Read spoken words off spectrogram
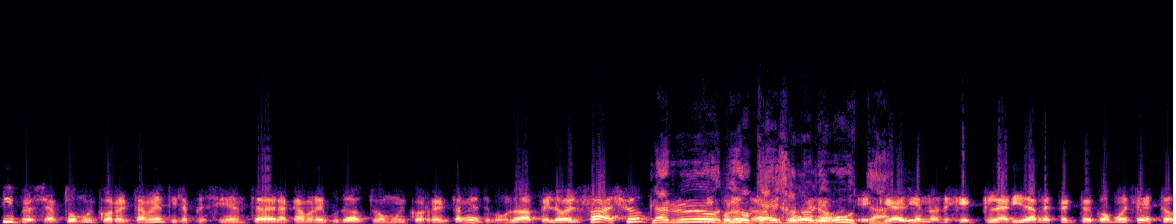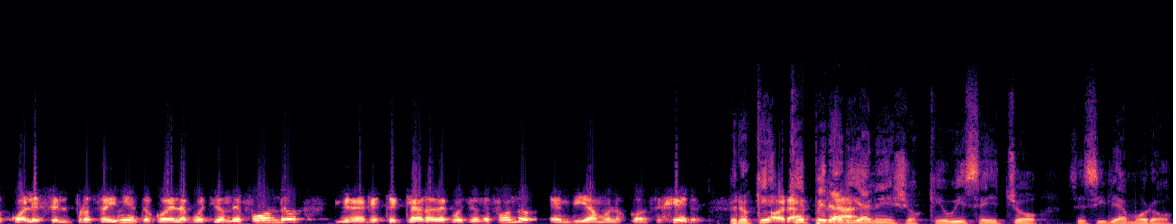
Sí, pero se actuó muy correctamente y la presidenta de la Cámara de Diputados actuó muy correctamente. Por un lado apeló el fallo. Claro, no, no, digo que a eso no le gusta. que alguien nos deje claridad respecto de cómo es esto, cuál es el procedimiento, cuál es la cuestión de fondo, y una vez que esté clara la cuestión de fondo, enviamos los consejeros. Pero ¿qué, esperarían ellos que hubiese hecho Cecilia Moró?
